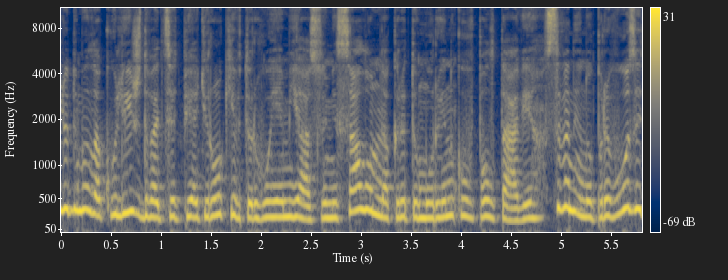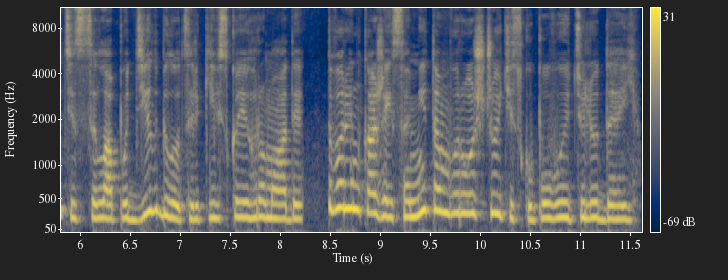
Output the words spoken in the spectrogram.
Людмила Куліш 25 років торгує м'ясом і салом на критому ринку в Полтаві. Свинину привозить із села Поділ Білоцерківської громади. Тварин, каже, і самі там вирощують і скуповують у людей.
